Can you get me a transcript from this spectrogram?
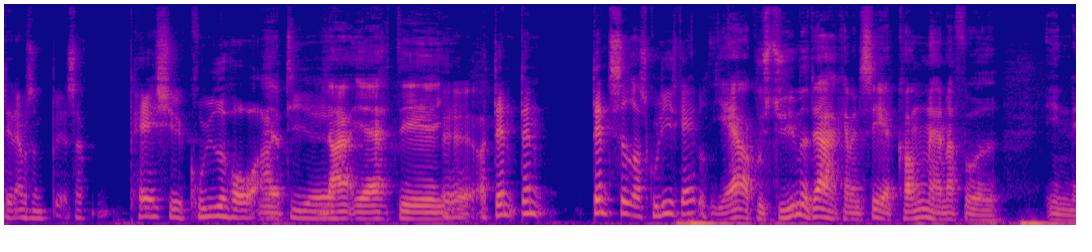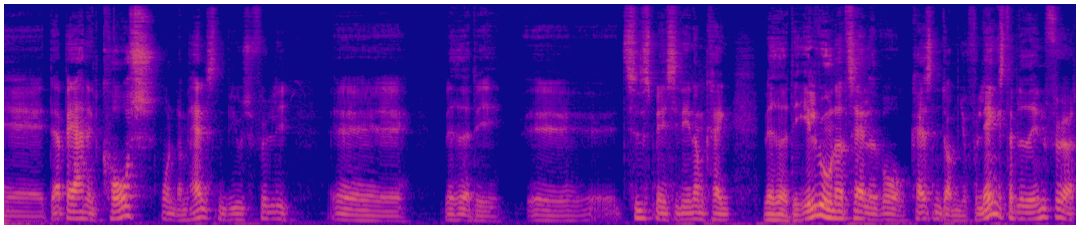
den er jo sådan altså, page grydehår-agtig. Øh, Nej, ja, det, øh, og den, den, den sidder sgu lige i skabet. ja, og kostymet, der kan man se, at kongen han har fået en... Øh, der bærer han et kors rundt om halsen. Vi er jo selvfølgelig, øh, hvad hedder det, øh, tidsmæssigt ind omkring, hvad hedder det, 1100-tallet, hvor kristendommen jo for længst er blevet indført.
